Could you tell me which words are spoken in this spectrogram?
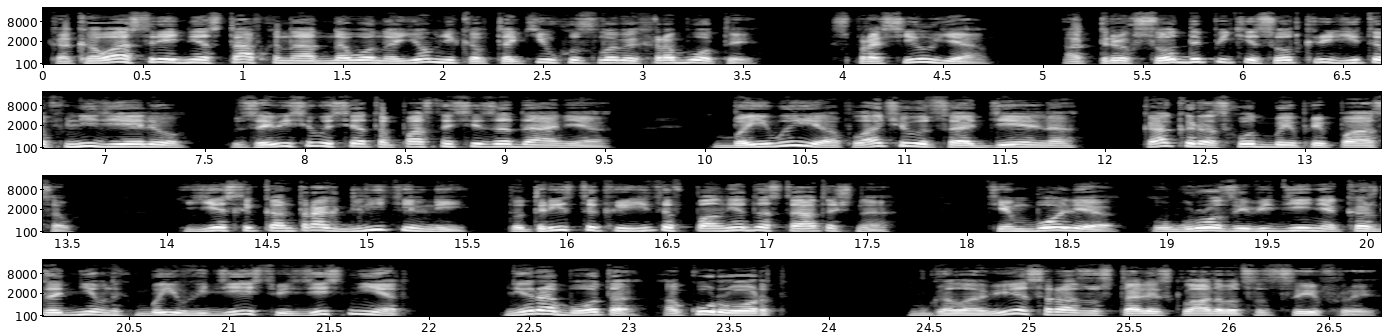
Какова средняя ставка на одного наемника в таких условиях работы? Спросил я. От 300 до 500 кредитов в неделю, в зависимости от опасности задания. Боевые оплачиваются отдельно, как и расход боеприпасов. Если контракт длительный, то 300 кредитов вполне достаточно. Тем более, угрозы ведения каждодневных боевых действий здесь нет. Не работа, а курорт. В голове сразу стали складываться цифры.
